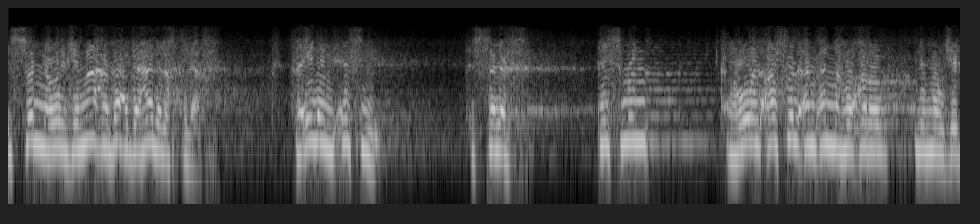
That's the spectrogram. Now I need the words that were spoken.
السنة والجماعة بعد هذا الاختلاف. فإذا اسم السلف اسم هو الأصل أم أنه عرض لموجب؟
